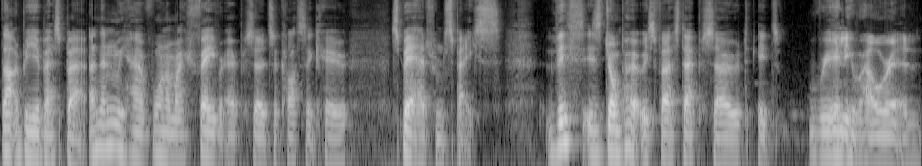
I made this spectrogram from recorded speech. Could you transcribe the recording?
that would be your best bet. And then we have one of my favourite episodes of Classic Who, Spearhead from Space. This is Jon Pertwee's first episode. It's really well written,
